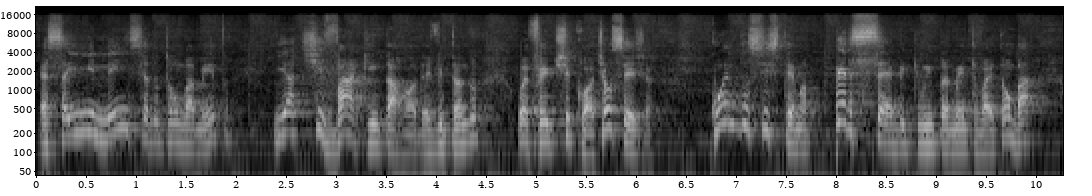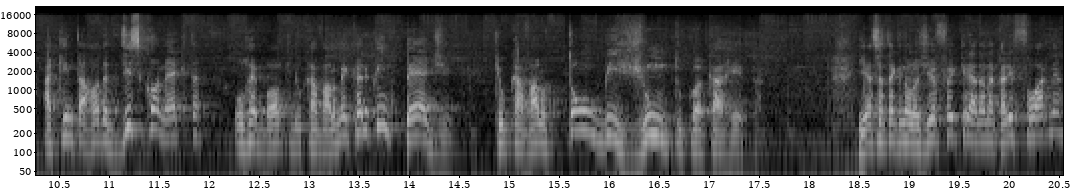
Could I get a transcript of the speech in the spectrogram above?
essa iminência do tombamento e ativar a quinta roda, evitando o efeito chicote. Ou seja, quando o sistema percebe que o implemento vai tombar, a quinta roda desconecta o reboque do cavalo mecânico e impede que o cavalo tombe junto com a carreta. E essa tecnologia foi criada na Califórnia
